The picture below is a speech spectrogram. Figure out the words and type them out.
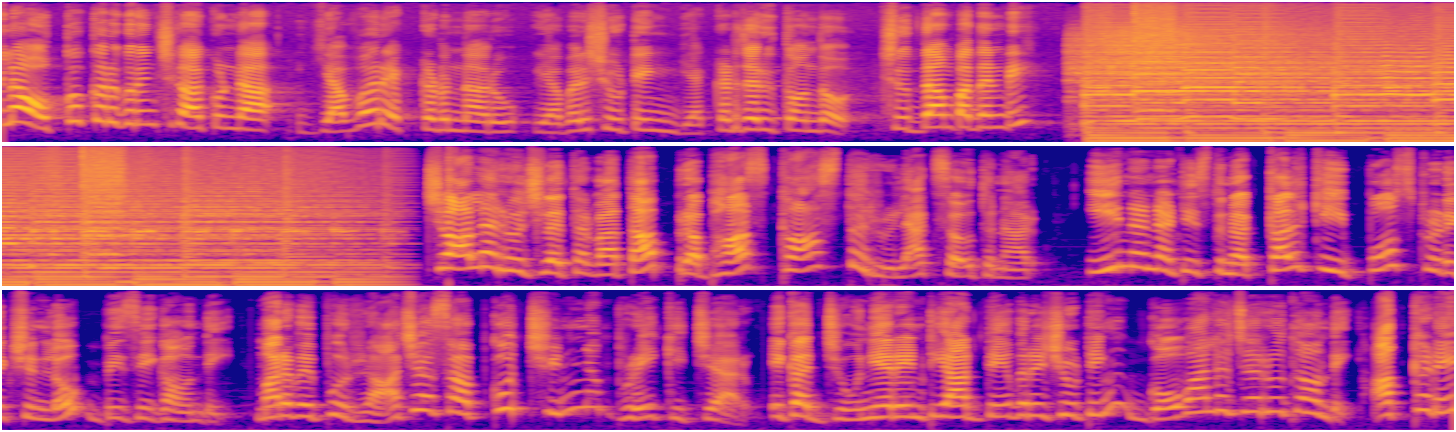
ఇలా ఒక్కొక్కరి గురించి కాకుండా ఎవరు ఎక్కడున్నారు ఎవరి షూటింగ్ ఎక్కడ జరుగుతోందో చూద్దాం పదండి. చాలా రోజుల తర్వాత ప్రభాస్ కాస్త రిలాక్స్ అవుతున్నారు. ఈయన నటిస్తున్న కల్కి పోస్ట్ ప్రొడక్షన్లో బిజీగా ఉంది. మరోవైపు రాజాసాబ్కు చిన్న బ్రేక్ ఇచ్చారు. ఇక జూనియర్ ఎన్టీఆర్ దేవర షూటింగ్ గోవాలో జరుగుతోంది. అక్కడే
